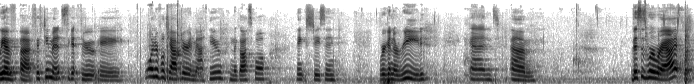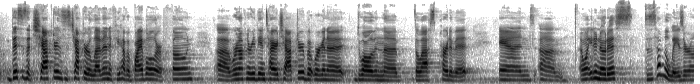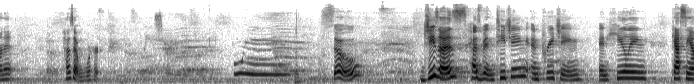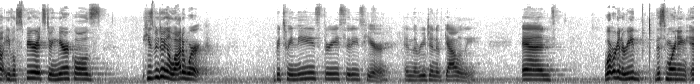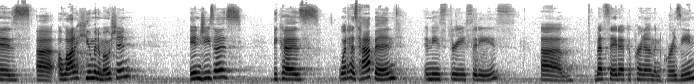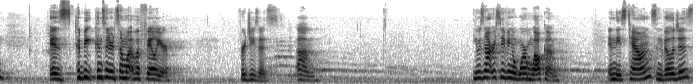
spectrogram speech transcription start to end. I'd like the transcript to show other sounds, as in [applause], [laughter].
We have uh, 15 minutes to get through a wonderful chapter in Matthew in the Gospel. Thanks, Jason. We're going to read, and um, this is where we're at. This is a chapter. This is chapter 11. If you have a Bible or a phone, uh, we're not going to read the entire chapter, but we're going to dwell in the, the last part of it. And um, I want you to notice does this have the laser on it? How does that work? So, Jesus has been teaching and preaching and healing, casting out evil spirits, doing miracles. He's been doing a lot of work between these three cities here in the region of Galilee. And what we're going to read this morning is uh, a lot of human emotion in Jesus because what has happened in these three cities um, Bethsaida, Capernaum, and Chorazin is, could be considered somewhat of a failure for Jesus. Um, he was not receiving a warm welcome in these towns and villages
